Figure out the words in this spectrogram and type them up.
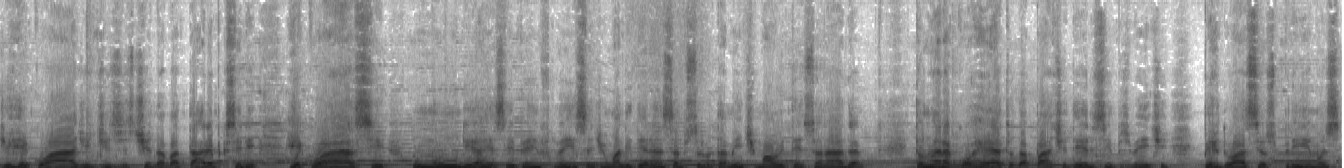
de recuar, de desistir da batalha, porque se ele recuasse, o mundo ia receber a influência de uma liderança absolutamente mal intencionada então não era correto da parte dele simplesmente perdoar seus primos,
